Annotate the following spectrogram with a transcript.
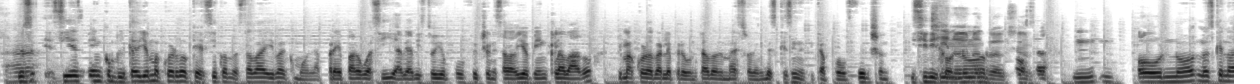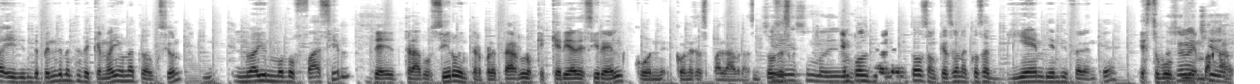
Ajá. Entonces, sí es bien complicado. Yo me acuerdo que sí, cuando estaba, iba como en la prepa, algo así, había visto yo Pulp Fiction y estaba yo bien clavado. Yo me acuerdo haberle preguntado al maestro de inglés qué significa Pulp Fiction. Y sí dijo, no hay no, una traducción. o sea, o no, no es que no, independientemente de que no haya una traducción, no hay un modo fácil de traducir o interpretar lo que quería decir él con, con esas palabras. Entonces, Sí, tiempos violentos, aunque es una cosa bien, bien diferente, estuvo Pues bien chido. bajado,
